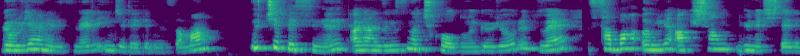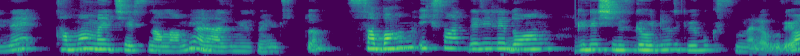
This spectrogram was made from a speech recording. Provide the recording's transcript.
gölge analizleri incelediğimiz zaman üç cephesinin arazimizin açık olduğunu görüyoruz ve sabah, öğle, akşam güneşlerini tamamen içerisine alan bir arazimiz mevcuttu. Sabahın ilk saatleriyle doğan güneşimiz gördüğünüz gibi bu kısımlara vuruyor.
